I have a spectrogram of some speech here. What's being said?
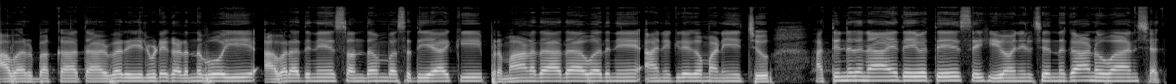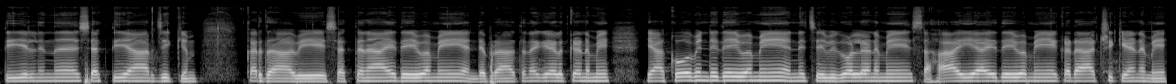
അവർ ബക്ക താഴ്വരയിലൂടെ കടന്നുപോയി. അവർ അതിനെ സ്വന്തം വസതിയാക്കി പ്രമാണദാതാവ് അതിനെ അനുഗ്രഹം അണിയിച്ചു. അത്യുന്നതനായ ദൈവത്തെ സെഹിയോനിൽ ചെന്ന് കാണുവാൻ ശക്തിയിൽ നിന്ന് ശക്തി ആർജിക്കും. കർത്താവേ ശക്തനായ ദൈവമേ എന്റെ പ്രാർത്ഥന കേൾക്കണമേ. യാക്കോവിന്റെ ദൈവമേ എന്നെ ചെവികൊള്ളണമേ. സഹായിയായ ദൈവമേ കടാക്ഷിക്കണമേ.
